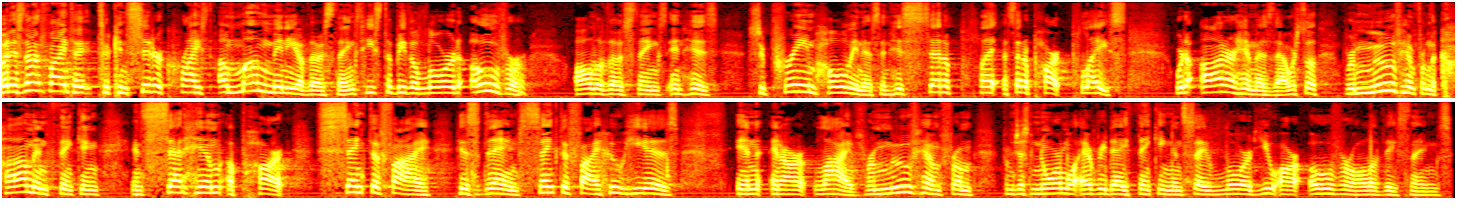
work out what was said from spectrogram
But it's not fine to, to consider Christ among many of those things. He's to be the Lord over all of those things in his supreme holiness, in his set, set apart place we're to honor him as that. We're to remove him from the common thinking and set him apart. Sanctify his name, sanctify who he is in, in our lives. Remove him from, from just normal everyday thinking and say, Lord, you are over all of these things,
